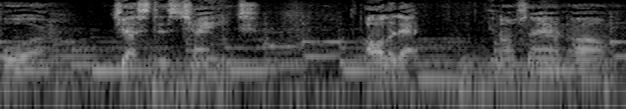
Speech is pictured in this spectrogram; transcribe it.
for justice change all of that. You know what i'm saying? Um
